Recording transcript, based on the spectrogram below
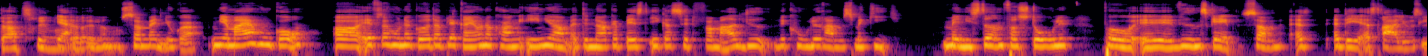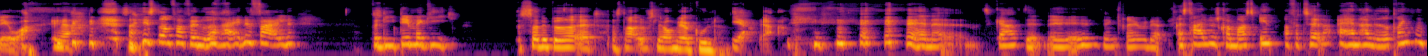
dørtrinnet Ja, eller eller andet. som man jo gør. Mia Maja, hun går, og efter hun er gået, der bliver greven og kongen enige om, at det nok er bedst ikke at sætte for meget lid ved kuglerammens magi. Men i stedet for stole på øh, videnskab, som er, er det Astralius laver. Ja. så i stedet for at finde ud af regnefejlene, fordi det er magi. Så er det bedre, at Astralius laver mere guld. Ja. ja. han er skarp, den, øh, den greve der. Astralius kommer også ind og fortæller, at han har lavet drinken.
